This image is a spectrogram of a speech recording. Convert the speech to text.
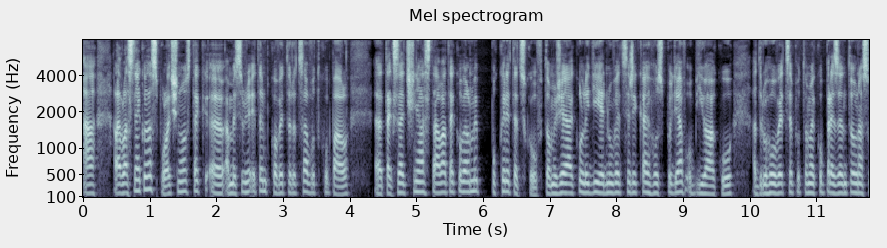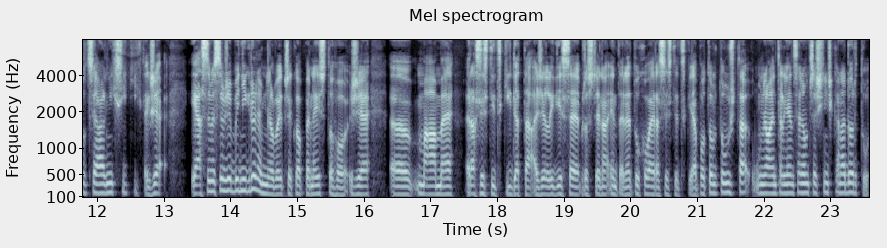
A, ale vlastně jako ta společnost, tak, eh, a myslím, že i ten covid to docela odkopal, eh, tak se začíná stávat jako velmi pokryteckou v tom, že jako lidi jednu věc si říkají v hospodě a v obýváku a druhou věc se potom jako prezentují na sociálních sítích. Takže já si myslím, že by nikdo neměl být překvapený z toho, že uh, máme rasistický data a že lidi se prostě na internetu chovají rasisticky. A potom to už ta umělá inteligence jenom třešnička na dortu.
